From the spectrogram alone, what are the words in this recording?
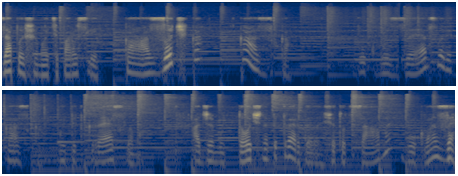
Запишемо ці пару слів. Казочка, казка. Букву З в слові казка ми підкреслимо, адже ми точно підтвердили, що тут саме буква З.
